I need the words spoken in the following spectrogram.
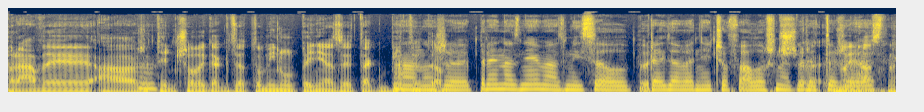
práve a že hm. ten človek, ak za to minul peniaze, tak by Áno, to tam... že pre nás nemá zmysel predávať niečo falošné, Čo, pretože no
